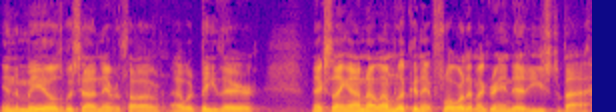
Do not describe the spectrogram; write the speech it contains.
in the mills, which I never thought I would be there, next thing I know, I'm looking at floor that my granddaddy used to buy.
